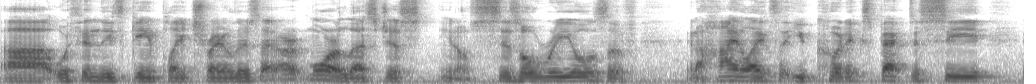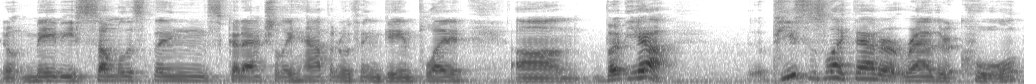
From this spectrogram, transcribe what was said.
uh, within these gameplay trailers that are more or less just, you know, sizzle reels of, you know, highlights that you could expect to see. You know, maybe some of those things could actually happen within gameplay. Um, but yeah, pieces like that are rather cool.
